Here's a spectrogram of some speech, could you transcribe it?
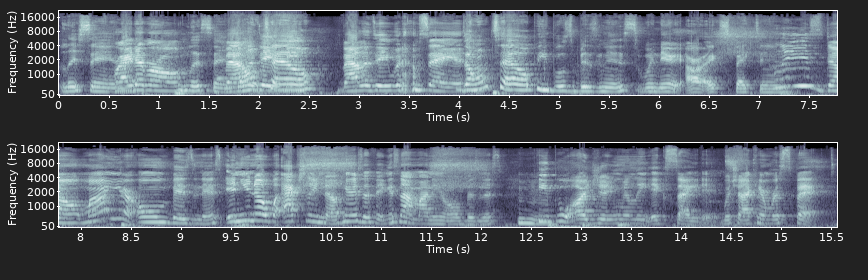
Listen. Right or wrong? Listen. Validate don't tell. Me. Validate what I'm saying. Don't tell people's business when they are expecting. Please don't mind your own business. And you know what? Actually, no. Here's the thing: it's not minding your own business. Mm-hmm. People are genuinely excited, which I can respect.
